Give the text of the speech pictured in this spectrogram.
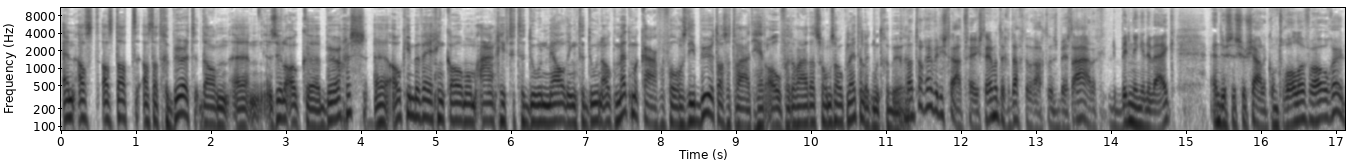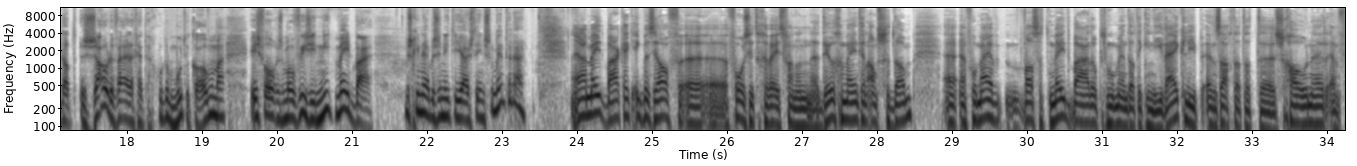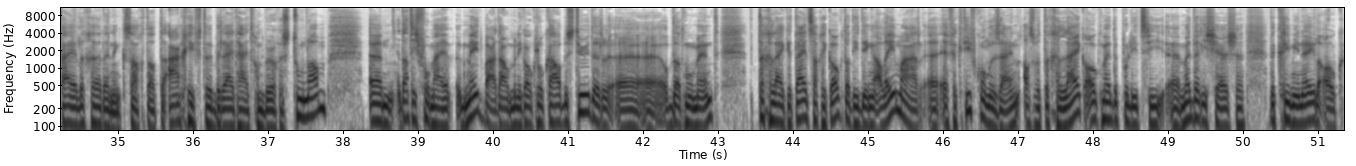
En als, als, dat, als dat gebeurt, dan uh, zullen ook uh, burgers uh, ook in beweging komen... om aangifte te doen, melding te doen. Ook met elkaar vervolgens die buurt als het ware het heroveren... waar dat soms ook letterlijk moet gebeuren. Maar toch even die straatfeesten, hè? want de gedachte erachter is best aardig. De binding in de wijk en dus de sociale controle verhogen. Dat zou de veiligheid ten goede moeten komen... maar is volgens Movisie niet meetbaar. Misschien hebben ze niet de juiste instrumenten daar. Nou ja, meetbaar. Kijk, ik ben zelf uh, voorzitter geweest van een deelgemeente in Amsterdam. En voor mij was het meetbaar op het moment dat ik in die wijk liep... en zag dat het schoner en veiliger... en ik zag dat de aangiftebereidheid van burgers toenam. Um, dat is voor mij meetbaar. Daarom ben ik ook lokaal bestuurder op dat moment. Tegelijkertijd zag ik ook dat die dingen alleen maar effectief konden zijn... als we tegelijk ook met de politie, met de recherche... de criminelen ook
